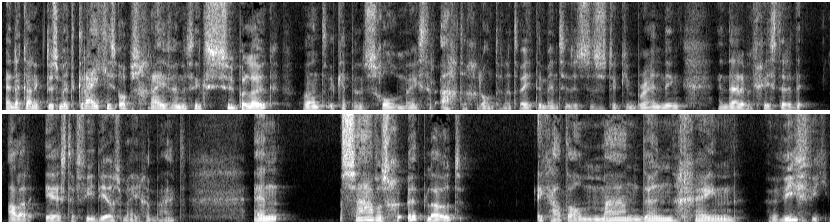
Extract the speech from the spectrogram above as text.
En daar kan ik dus met krijtjes op schrijven. En dat vind ik superleuk, want ik heb een schoolmeesterachtergrond. En dat weten mensen, dus dat is een stukje branding. En daar heb ik gisteren de allereerste video's mee gemaakt. En s'avonds geüpload. Ik had al maanden geen wifi.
